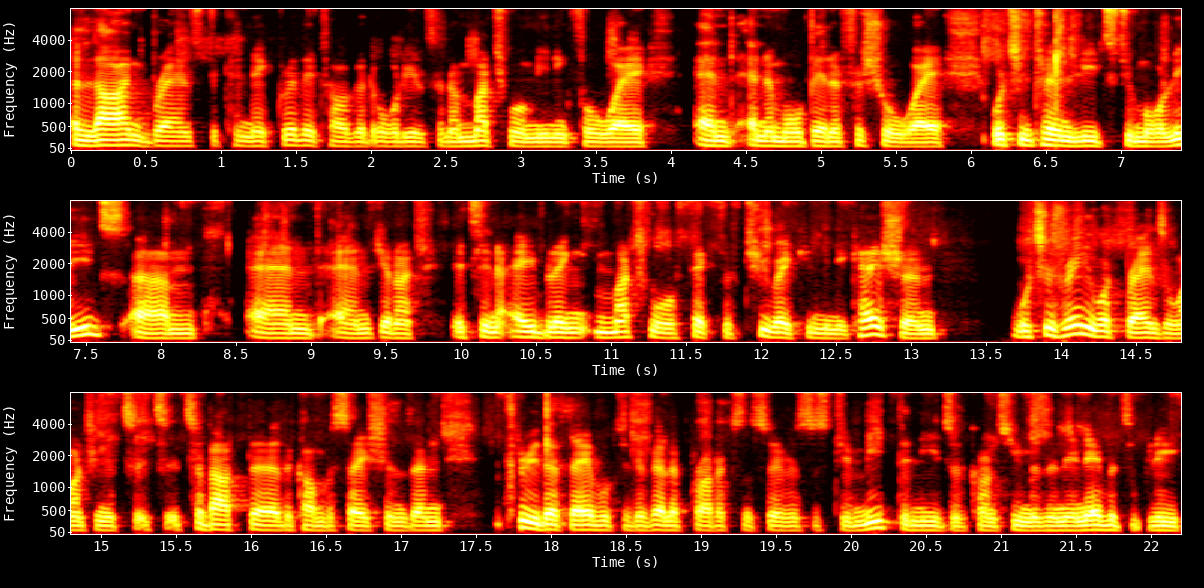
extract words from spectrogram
allowing brands to connect with their target audience in a much more meaningful way and, and a more beneficial way, which in turn leads to more leads. Um, and, and, you know, it's enabling much more effective two-way communication which is really what brands are wanting. It's it's it's about the the conversations, and through that they're able to develop products and services to meet the needs of consumers, and inevitably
